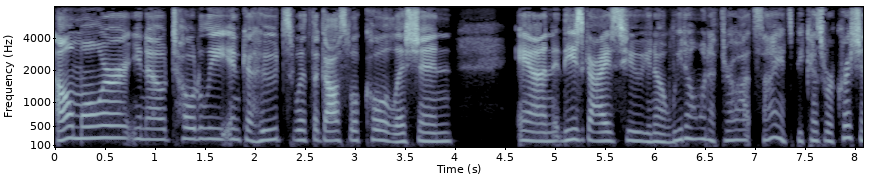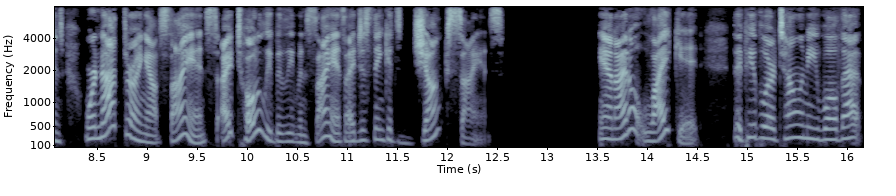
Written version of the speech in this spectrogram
Al Mohler, you know, totally in cahoots with the Gospel Coalition. And these guys who, you know, we don't want to throw out science because we're Christians. We're not throwing out science. I totally believe in science. I just think it's junk science. And I don't like it that people are telling me, well, that,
